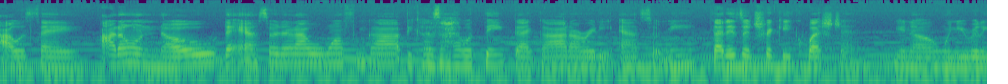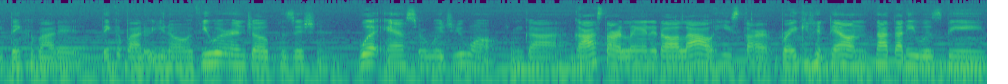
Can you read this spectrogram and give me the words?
I would say, I don't know the answer that I would want from God because I would think that God already answered me. That is a tricky question, you know, when you really think about it. Think about it, you know, if you were in Job's position, what answer would you want from God? God started laying it all out. He started breaking it down. Not that he was being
